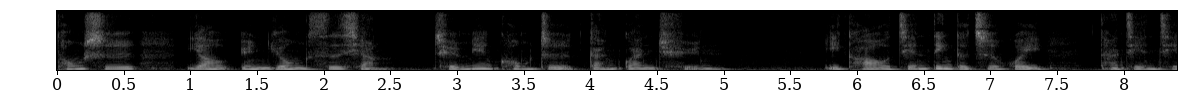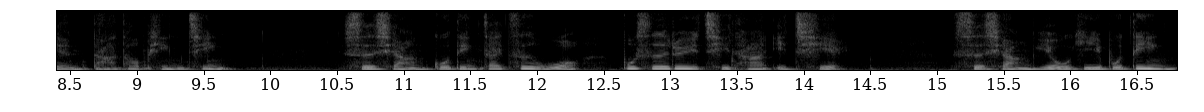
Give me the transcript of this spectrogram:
同时要运用思想。全面控制感官群，依靠坚定的智慧，他渐渐达到平静。思想固定在自我，不思虑其他一切。思想游移不定，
